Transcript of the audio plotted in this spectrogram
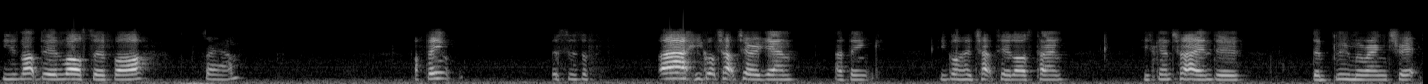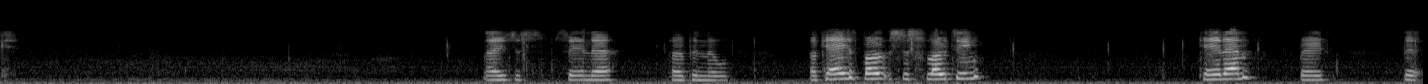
He's not doing well so far. Sam. I think this is a f ah he got trapped here again. I think he got her trapped here last time. He's gonna try and do the boomerang trick. Now he's just sitting there hoping they'll. Okay, his boat's just floating. Okay then. Bit. Bit.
